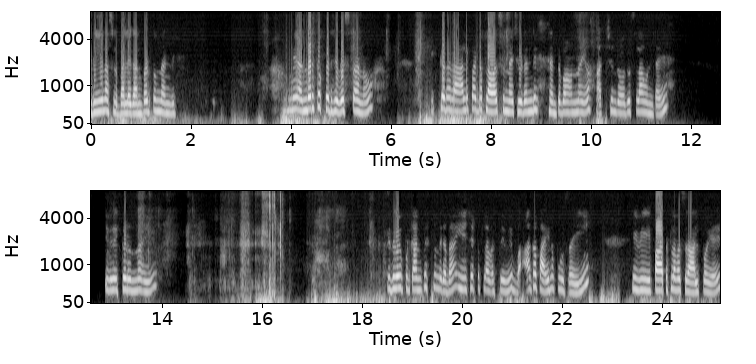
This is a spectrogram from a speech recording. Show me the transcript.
గ్రీన్ అసలు భలే కనపడుతుందండి. మీ అందరికీ ఒకటి చూపిస్తాను. ఇక్కడ రాలి పడ్డ ఫ్లవర్స్ ఉన్నాయి చూడండి. ఎంత బాగున్నాయో. అచ్చిన రోజెస్ లా ఉంటాయి. ఇవి ఇక్కడ ఉన్నాయి. ఇదిగో ఇప్పుడు కనిపిస్తుంది కదా ఈ చెట్టు ఫ్లవర్స్ ఇవి. బాగా పైన పూసాయి. ఇవి పాత ఫ్లవర్స్ రాలిపోయాయి.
